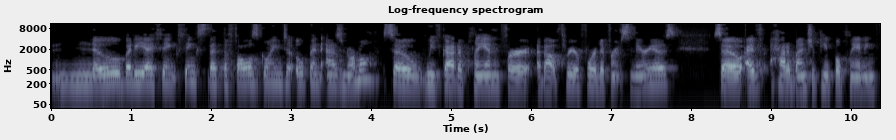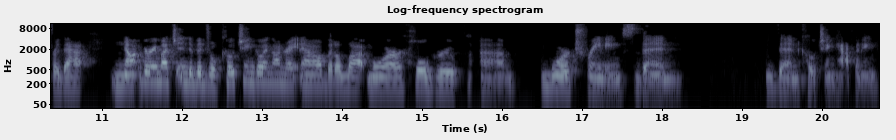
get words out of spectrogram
nobody, I think, thinks that the fall is going to open as normal. So we've got a plan for about three or four different scenarios. So I've had a bunch of people planning for that not very much individual coaching going on right now, but a lot more whole group, um, more trainings than than coaching happening.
